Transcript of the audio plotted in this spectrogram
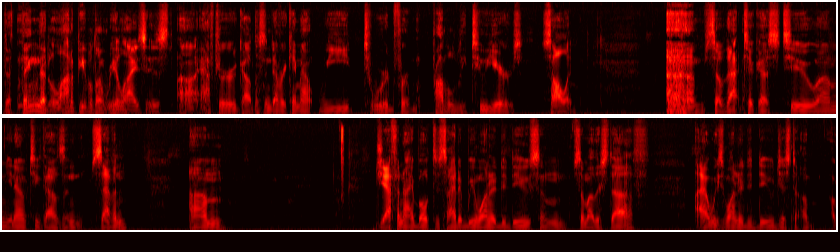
the thing that a lot of people don't realize is uh, after Godless Endeavor came out, we toured for probably two years solid. so that took us to um, you know 2007. Um, Jeff and I both decided we wanted to do some some other stuff. I always wanted to do just a, a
